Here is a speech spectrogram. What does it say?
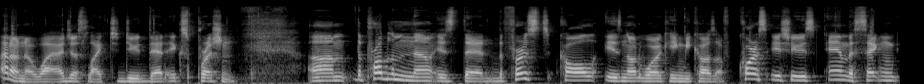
I don't know why, I just like to do that expression. Um, the problem now is that the first call is not working because of CORS issues and the second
